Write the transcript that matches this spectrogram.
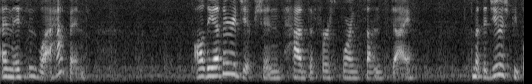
And this is what happened. All the other Egyptians had the firstborn sons die, but the Jewish people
